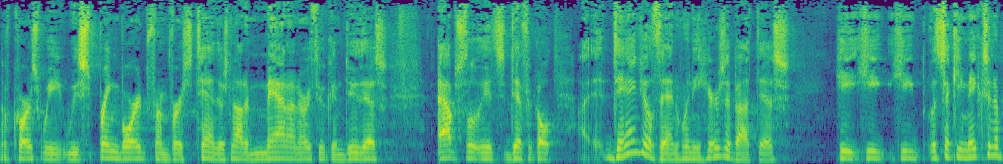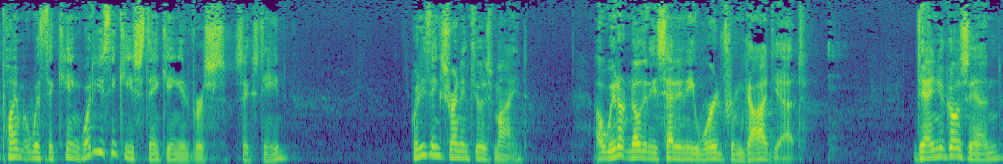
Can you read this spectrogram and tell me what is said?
Of course, we, we springboard from verse 10. There's not a man on earth who can do this. Absolutely, it's difficult. Uh, Daniel, then, when he hears about this, he, he, he, looks like he makes an appointment with the king. What do you think he's thinking in verse 16? What do you think's running through his mind? Oh, we don't know that he's had any word from God yet. Daniel goes in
